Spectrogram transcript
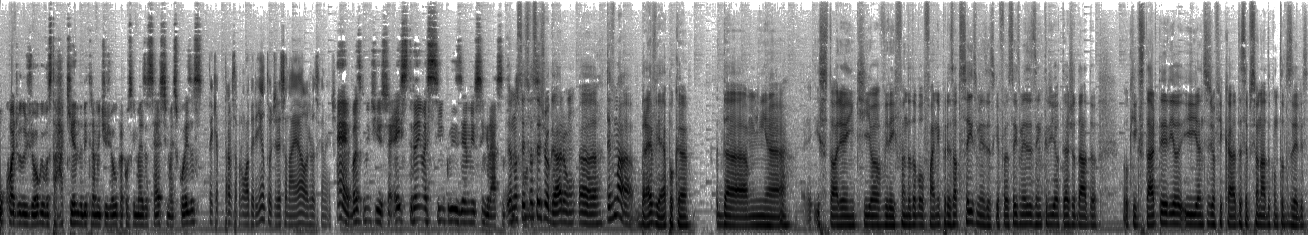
o código do jogo e você tá hackeando literalmente o jogo pra conseguir mais acesso e mais coisas. Tem que atravessar por um labirinto ou direcionar elas, basicamente. É, basicamente isso. É estranho, é simples e é meio sem graça. Eu não sei se contas. vocês jogaram. ah, teve uma breve época da minha história em que eu virei fã da Double Fine por exatos seis meses, que foi os seis meses entre eu ter ajudado o Kickstarter e, e antes de eu ficar decepcionado com todos eles.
